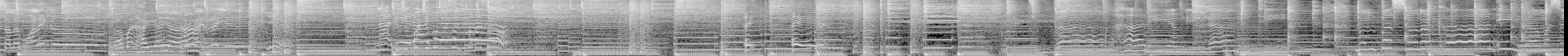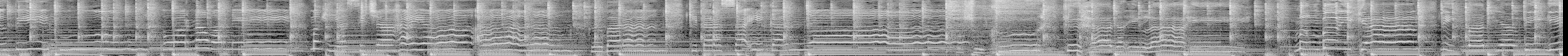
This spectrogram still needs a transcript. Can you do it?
Assalamualaikum. Selamat Hari Raya Selamat nah. Hari Raya. Yeah. Nak duit Cepat, raya. cepat masuk, cepat masuk. Hey, hey. hey. Tiba hari yang dinanti Mempesonakan irama sepiku Warna-warni menghiasi cahaya alam Lebaran kita rasa ikannya. Syukur kehadrat ilahi Memberikan nikmat yang tinggi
